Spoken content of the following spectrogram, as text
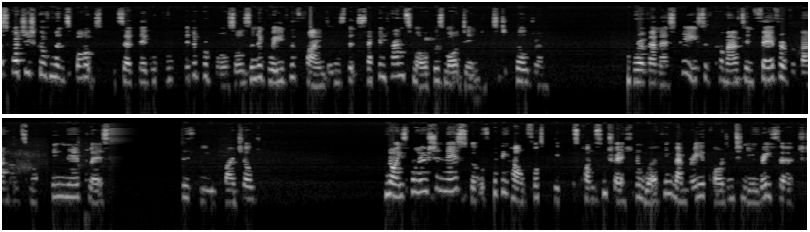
The Scottish Government spokesman said they would consider proposals and agreed with findings that second-hand smoke was more dangerous to children. A number of MSPs have come out in favour of a ban on smoking near places used by children. Noise pollution near schools could be harmful to pupils' concentration and working memory, according to new research.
